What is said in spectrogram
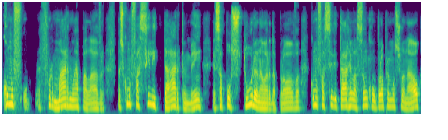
como fo- formar não é a palavra, mas como facilitar também essa postura na hora da prova, como facilitar a relação com o próprio emocional,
